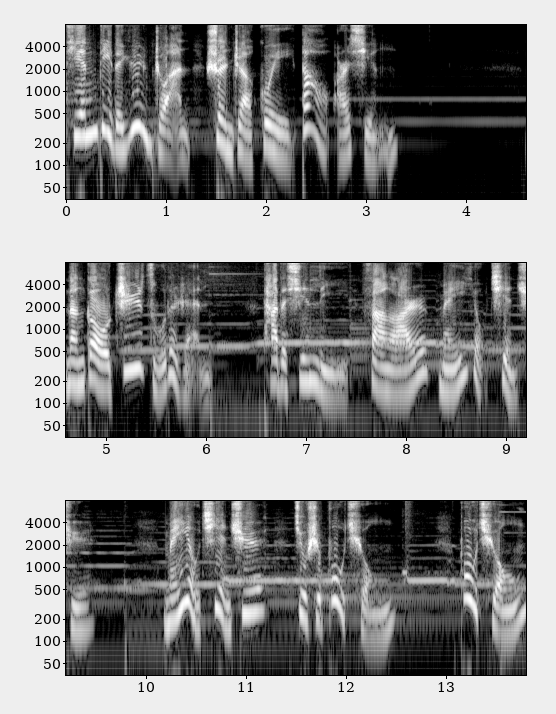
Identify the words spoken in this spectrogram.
天地的运转顺着轨道而行。能够知足的人，他的心里反而没有欠缺，没有欠缺就是不穷，不穷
